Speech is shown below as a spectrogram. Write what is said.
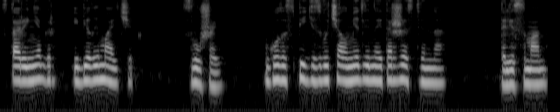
старый негр и белый мальчик. «Слушай». Голос Спиди звучал медленно и торжественно. Талисман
